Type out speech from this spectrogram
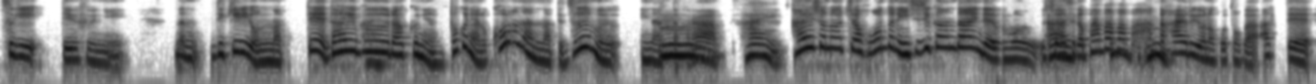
次っていうふうになできるようになって、だいぶ楽になる。特にあの、コロナになって Zoom になったから、うんはい。最初のうちは本当に1時間単位でもう打ち合わせがパンパンパンパンと入るようなことがあって、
